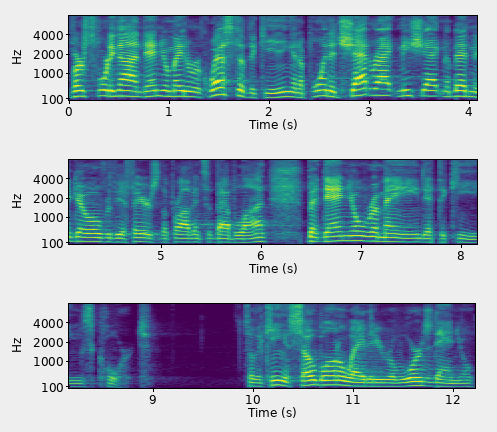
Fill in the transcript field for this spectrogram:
Verse 49 Daniel made a request of the king and appointed Shadrach, Meshach, and Abednego over the affairs of the province of Babylon, but Daniel remained at the king's court. So the king is so blown away that he rewards Daniel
